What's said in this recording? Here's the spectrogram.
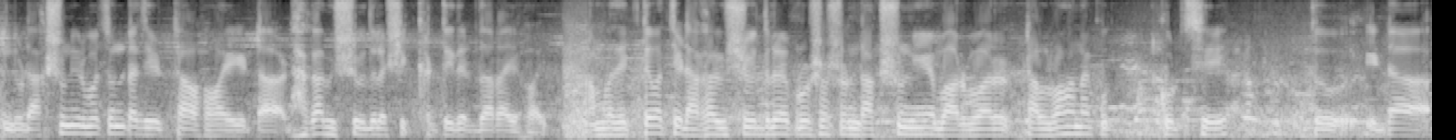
কিন্তু ডাকসু নির্বাচনটা যেটা হয়, এটা ঢাকা বিশ্ববিদ্যালয়ের শিক্ষার্থীদের দ্বারাই হয়। আমরা দেখতে পাচ্ছি ঢাকা বিশ্ববিদ্যালয়ের প্রশাসন ডাকসু নিয়ে বারবার টালবাহানা কর- করছে। তো এটা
